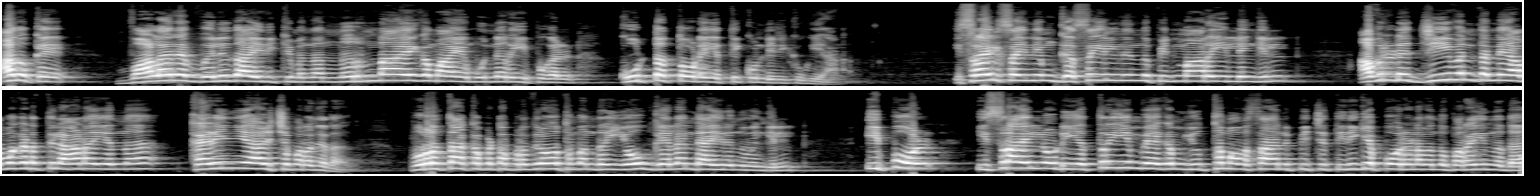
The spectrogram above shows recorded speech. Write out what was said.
അതൊക്കെ വളരെ വലുതായിരിക്കുമെന്ന നിർണായകമായ മുന്നറിയിപ്പുകൾ കൂട്ടത്തോടെ എത്തിക്കൊണ്ടിരിക്കുകയാണ്. ഇസ്രായേൽ സൈന്യം ഗസയിൽ നിന്ന് പിന്മാറിയില്ലെങ്കിൽ അവരുടെ ജീവൻ തന്നെ അപകടത്തിലാണ് എന്ന് കഴിഞ്ഞയാഴ്ച പറഞ്ഞത്. പുറത്താക്കപ്പെട്ട പ്രതിരോധ മന്ത്രി യോ ഗെലന്റ് ആയിരുന്നുവെങ്കിൽ ഇപ്പോൾ ഇസ്രായേലിനോട് എത്രയും വേഗം യുദ്ധം അവസാനിപ്പിച്ച് തിരികെ പോരണമെന്ന് പറയുന്നത്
